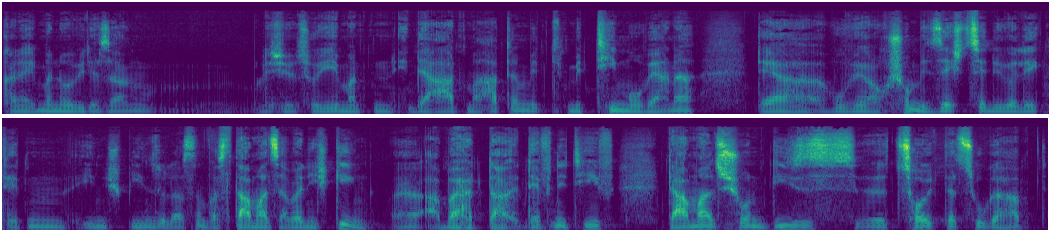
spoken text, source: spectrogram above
kann er immer nur wieder sagen, so jemanden in der Art mal hatte mit, mit Timo Werner, der, wo wir auch schon mit 16 überlegt hätten, ihn spielen zu lassen, was damals aber nicht ging. Aber er hat da definitiv damals schon dieses äh, Zeug dazu gehabt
